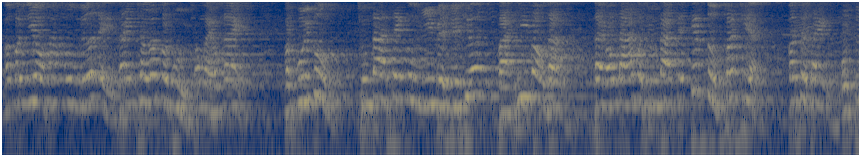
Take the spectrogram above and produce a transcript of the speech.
và còn nhiều hạng mục nữa để dành cho các cầu thủ trong ngày hôm nay. Và cuối cùng chúng ta sẽ cùng nhìn về phía trước và hy vọng rằng giải bóng đá của chúng ta sẽ tiếp tục phát triển và trở thành một sự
